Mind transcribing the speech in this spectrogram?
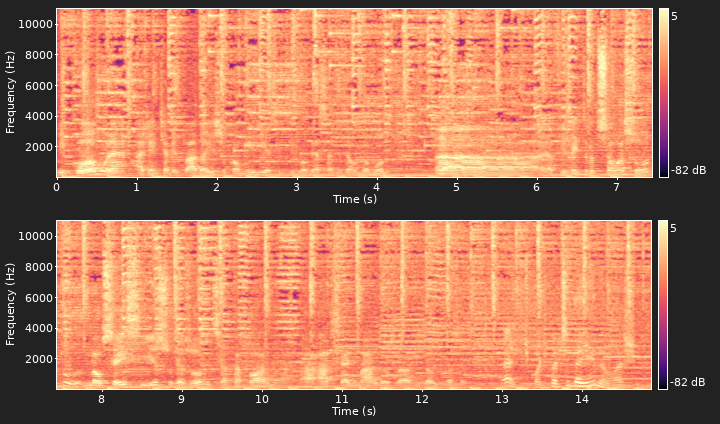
e como, né? A gente é habituado a isso, como iria se desenvolver essa visão do mundo. Uh, eu fiz a introdução ao assunto, não sei se isso resolve, de certa forma, a, a série Marvel da visão de vocês. É, a gente pode partir daí, eu acho.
